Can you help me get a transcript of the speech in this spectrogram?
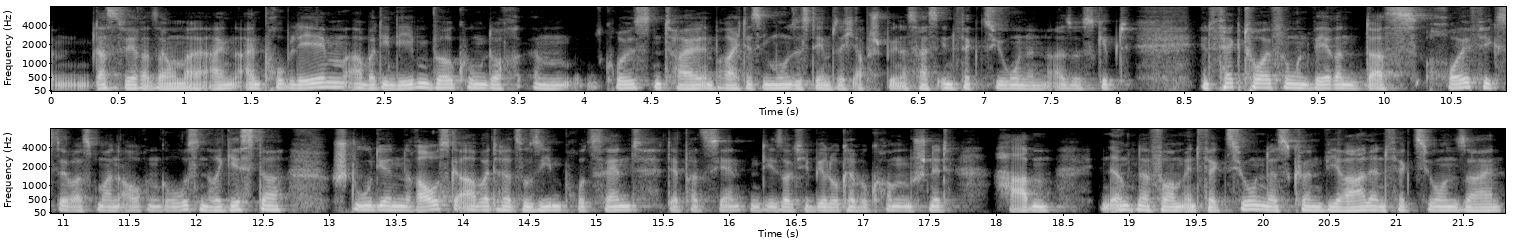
das wäre, sagen wir mal, ein, ein Problem, aber die Nebenwirkungen doch im größten Teil im Bereich des Immunsystems sich abspielen. Das heißt Infektionen. Also es gibt Infekthäufungen, wären das häufigste, was man auch in großen Registerstudien rausgearbeitet hat. So sieben Prozent der Patienten, die solche Biologiker bekommen, im Schnitt haben in irgendeiner Form Infektionen. Das können virale Infektionen sein,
